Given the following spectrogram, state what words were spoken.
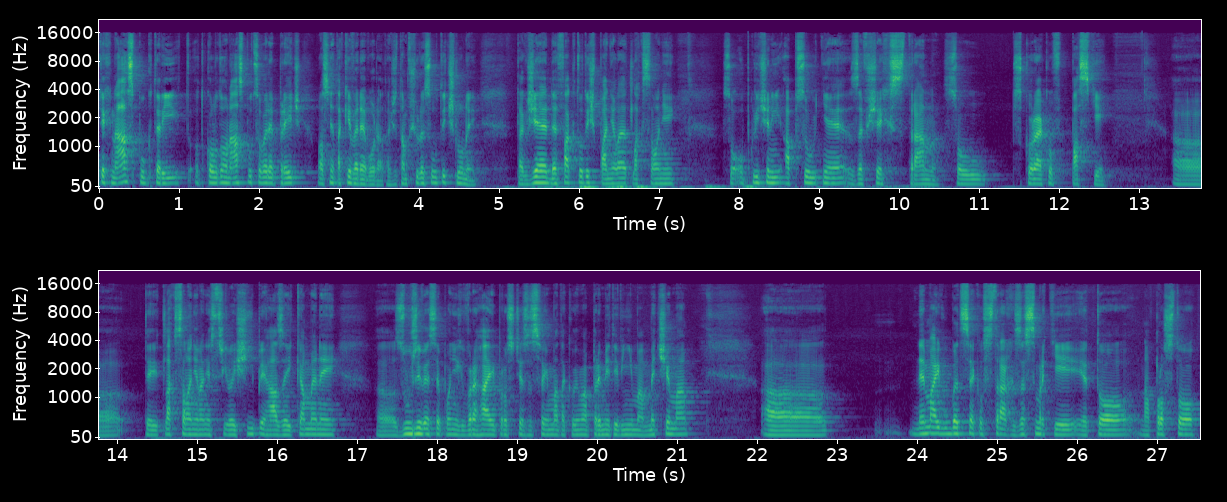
těch náspů, který, okolo toho náspu, co vede pryč, vlastně taky vede voda, takže tam všude jsou ty čluny. Takže de facto ty Španělé tlaxalani jsou obklíčený absolutně ze všech stran, jsou skoro jako v pasti. Eh, ty tlaxalani na ně střílejí šípy, házejí kameny, zůřivě se po nich vrhají prostě se svýma takovýma primitivníma mečema. Eh, nemají vůbec jako strach ze smrti, je to naprosto,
